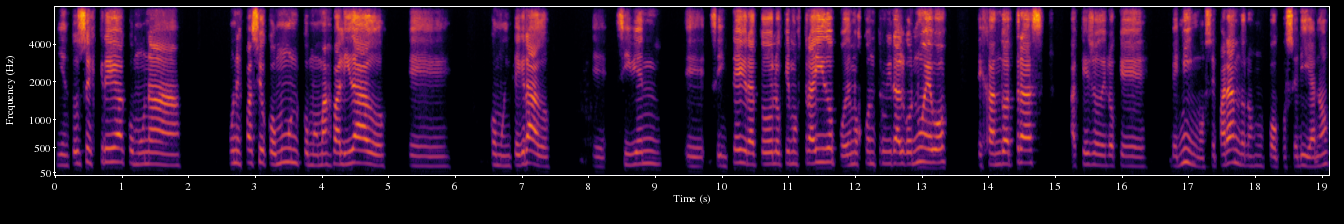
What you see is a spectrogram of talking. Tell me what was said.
y entonces crea como una, un espacio común, como más validado, como integrado. si bien eh, se integra todo lo que hemos traído, podemos construir algo nuevo, dejando atrás aquello de lo que venimos, separándonos un poco sería, ¿no?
